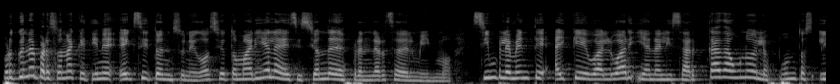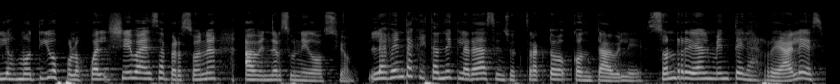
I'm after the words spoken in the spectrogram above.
Porque una persona que tiene éxito en su negocio tomaría la decisión de desprenderse del mismo. Simplemente hay que evaluar y analizar cada uno de los puntos y los motivos por los cuales lleva a esa persona a vender su negocio. Las ventas que están declaradas en su extracto contable, ¿son realmente las reales?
